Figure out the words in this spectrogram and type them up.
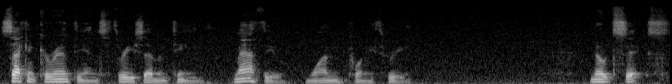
2 Corinthians 3:17. Matthew 1:23. Note 6.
